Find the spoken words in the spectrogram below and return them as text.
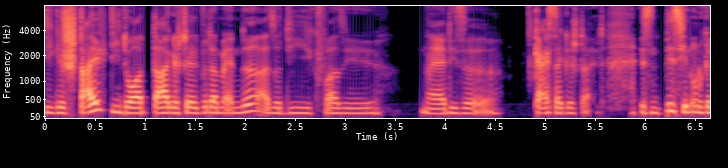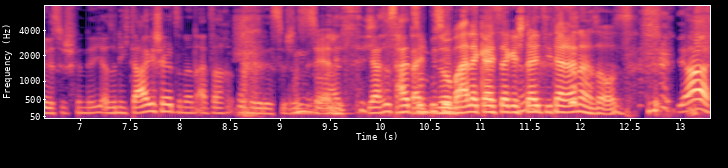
die Gestalt, die dort dargestellt wird am Ende, also die quasi, naja, diese Geistergestalt, ist ein bisschen unrealistisch, finde ich. Also nicht dargestellt, sondern einfach unrealistisch. So halt, Unrealistisch. ja, es ist halt so Weil ein bisschen. normale Geistergestalt sieht halt anders aus. Ja,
